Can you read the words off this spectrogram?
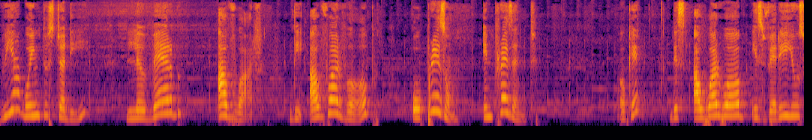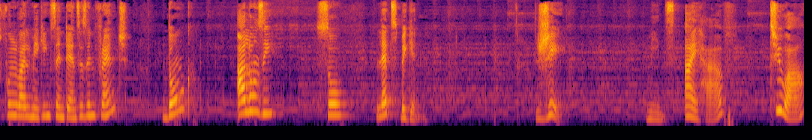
we are going to study le verbe avoir. The avoir verb au présent, in present. Okay? This avoir verb is very useful while making sentences in French. Donc, allons-y. So, let's begin. J'ai means I have, tu as,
